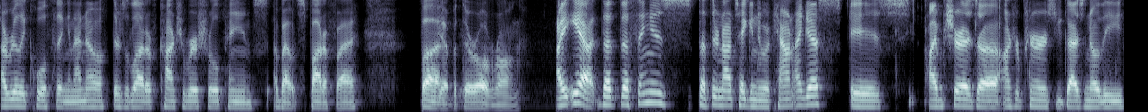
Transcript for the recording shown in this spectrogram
a really cool thing. And I know there's a lot of controversial opinions about Spotify. But yeah, but they're all wrong. I yeah, the the thing is that they're not taking into account, I guess, is I'm sure as uh, entrepreneurs you guys know the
